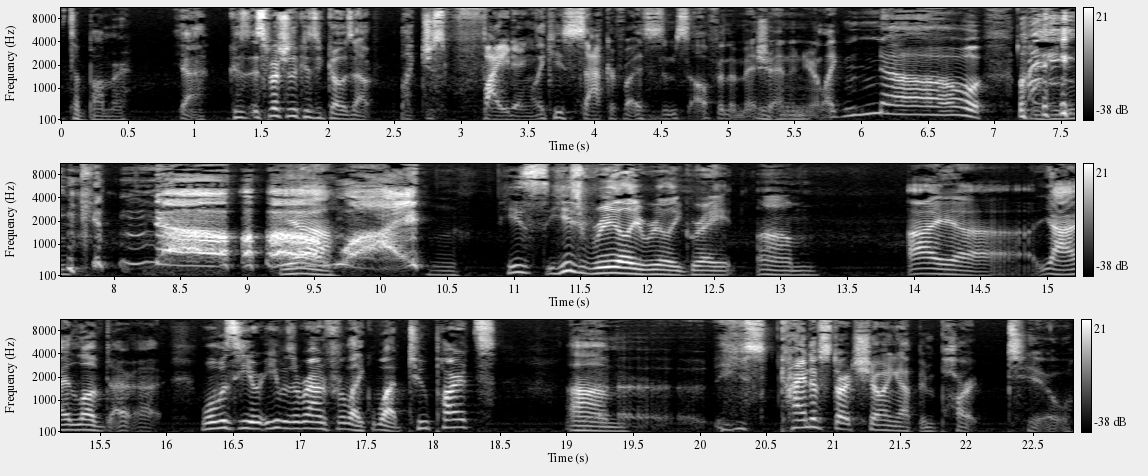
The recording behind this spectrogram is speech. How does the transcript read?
it's a bummer. Yeah, because especially because he goes out like just fighting, like he sacrifices himself for the mission, and you're like, no, like no, Yeah. why? He's he's really really great. Um, I uh, yeah, I loved. Uh, uh, what was he? He was around for like what two parts? Um, He kind of starts showing up in part two.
